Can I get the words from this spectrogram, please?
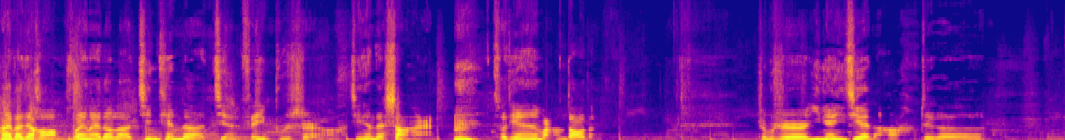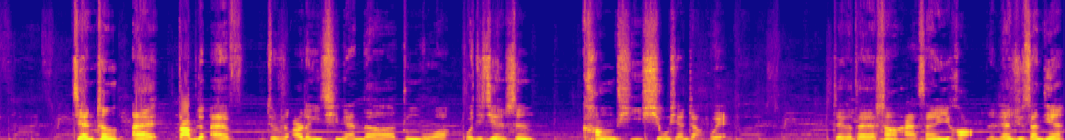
嗨，大家好，欢迎来到了今天的减肥不是事儿啊！今天在上海，昨天晚上到的，这不是一年一届的啊，这个简称 IWF 就是二零一七年的中国国际健身康体休闲展会。这个在上海三月一号，连续三天。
